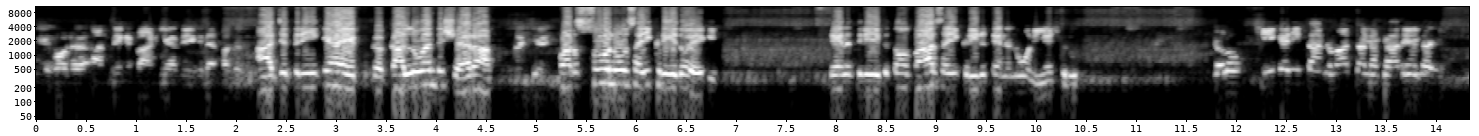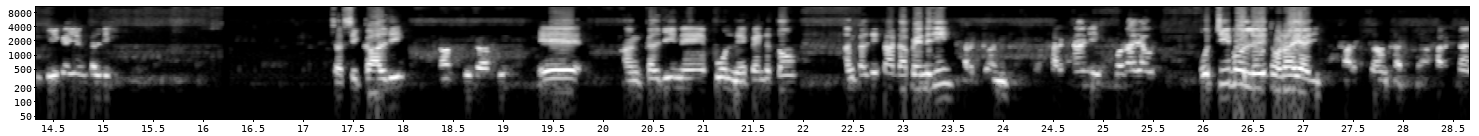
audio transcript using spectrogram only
ਤੇ ਹੁਣ ਆਂਦੇ ਨੇ ਪਾਣੀਆਂ ਦੇਖਦਾ ਫਸਲ। ਅੱਜ ਤਰੀਕ ਹੈ ਇੱਕ ਕੱਲ ਨੂੰ ਹੈ ਦੁਸ਼ਹਿਰਾ ਪਰਸੋਂ ਨੂੰ ਸਹੀ ਖਰੀਦ ਹੋਏਗੀ। 3 ਤਰੀਕ ਤੋਂ ਬਾਅਦ ਸਹੀ ਖਰੀਦ 3 ਨੂੰ ਹੋਣੀ ਹੈ ਸ਼ੁਰੂ। ਚਲੋ ਠੀਕ ਹੈ ਜੀ ਧੰਨਵਾਦ ਤੁਹਾਡਾ ਸਾਰਿਆਂ ਦਾ। ਜੀ ਠੀਕ ਹੈ ਜੀ ਅੰਕਲ ਜੀ। ਸਤਿ ਸ਼੍ਰੀ ਅਕਾਲ ਜੀ। ਇਹ ਅੰਕਲ ਜੀ ਨੇ ਭੂਨੇ ਪਿੰਡ ਤੋਂ। ਅੰਕਲ ਜੀ ਤੁਹਾਡਾ ਪਿੰਡ ਜੀ? ਖਰਕਾਂ ਖਰਕਾਂ ਜੀ ਥੋੜਾ ਜਿਹਾ ਉੱਚ- ਬੋਲਿਓ ਜੀ ਥੋੜਾ ਜਿਹਾ ਜੀ। ਖਰਕਾਂ ਖਰਕਾਂ ਖਰਕਾਂ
